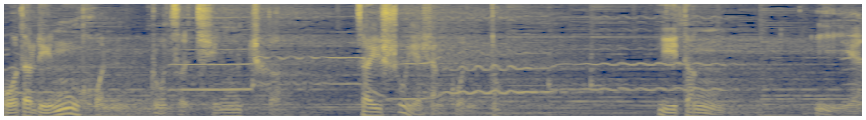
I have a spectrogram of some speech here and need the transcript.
我的灵魂如此清澈，在树叶上滚动，一灯一影。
